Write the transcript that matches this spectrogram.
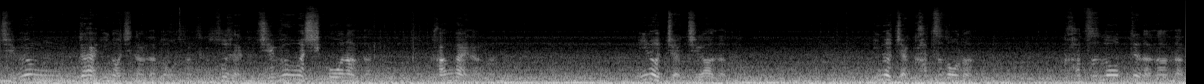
自分が命なんだと思ってたんですけどそうじゃなくて自分は思考なんだと。考えなんだと。命は違うんだと。命は活動なんだと。活動っていうのは何だと。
